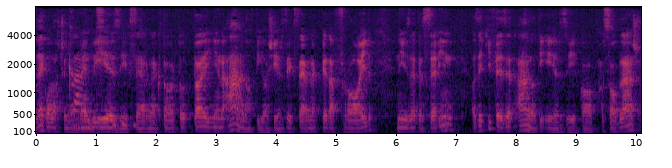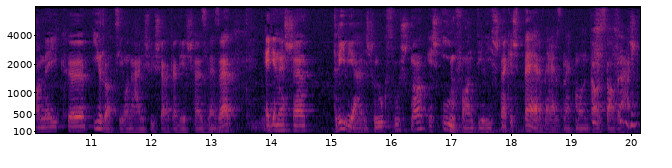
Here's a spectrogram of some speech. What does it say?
legalacsonyabb Kant. rendű érzékszernek tartotta, egy ilyen állatias érzékszernek, például Freud nézete szerint, az egy kifejezett állati érzék a, a szaglás, amelyik irracionális viselkedéshez vezet, egyenesen triviális luxusnak és infantilisnek és perverznek mondta a szaglást.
